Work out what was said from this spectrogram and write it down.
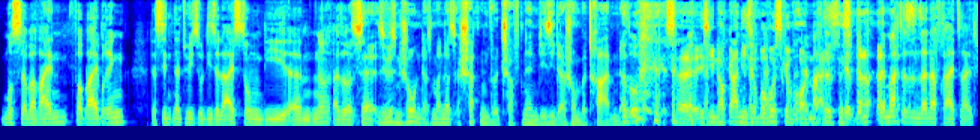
musste aber Wein vorbeibringen. Das sind natürlich so diese Leistungen, die, ähm, ne, also. Das, äh, Sie wissen schon, dass man das Schattenwirtschaft nennt, die Sie da schon betreiben. Das, also, das äh, ist Ihnen noch gar nicht so bewusst geworden. Der macht, das, der, der, der, macht das in seiner Freizeit.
